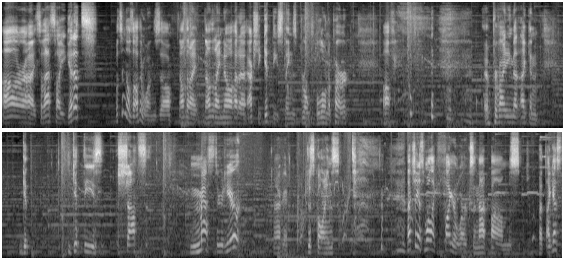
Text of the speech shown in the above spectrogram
Alright, so that's how you get it. What's in those other ones, though? Now that I now that I know how to actually get these things blown apart, off, providing that I can get get these shots mastered here. Okay, just coins. Actually, it's more like fireworks and not bombs. But I guess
